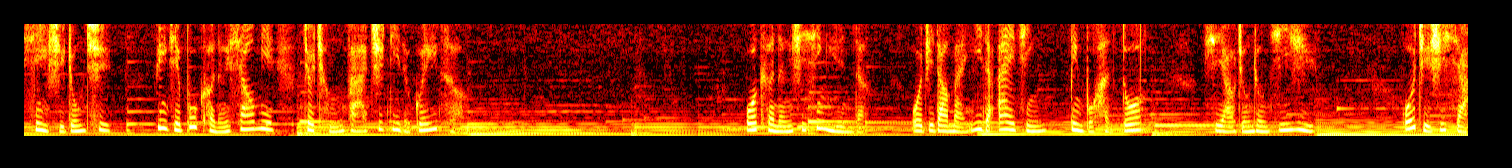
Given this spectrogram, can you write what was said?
现实中去，并且不可能消灭这惩罚之地的规则。我可能是幸运的，我知道满意的爱情并不很多，需要种种机遇。我只是想。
